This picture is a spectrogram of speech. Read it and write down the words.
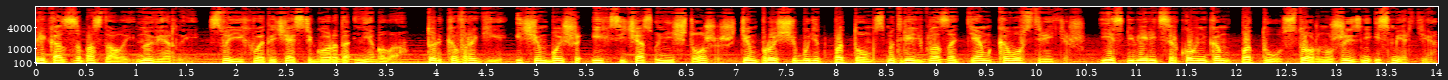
Приказ запоздалый, но верный. Своих в этой части города не было. Только враги, и чем больше их сейчас уничтожишь, тем проще будет потом смотреть в глаза тем, кого встретишь. Если верить церковникам по ту сторону жизни и смерти.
